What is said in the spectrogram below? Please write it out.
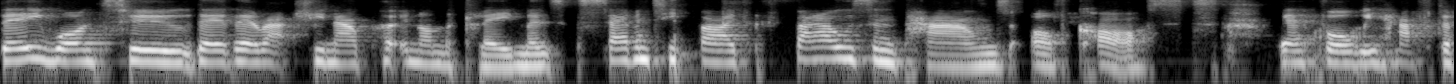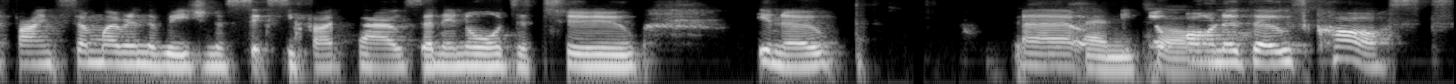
They want to. They're they're actually now putting on the claimants seventy five thousand pounds of costs. Therefore, we have to find somewhere in the region of sixty five thousand in order to, you know, uh, you know, honor those costs,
